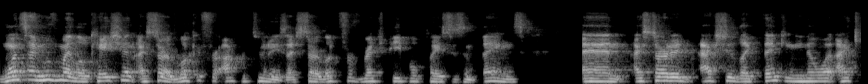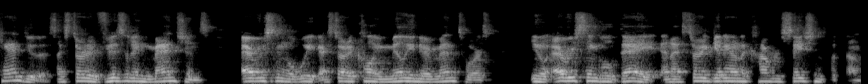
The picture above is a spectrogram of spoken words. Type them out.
once I moved my location, I started looking for opportunities. I started looking for rich people, places, and things. And I started actually like thinking, you know what, I can do this. I started visiting mansions every single week. I started calling millionaire mentors, you know, every single day. And I started getting on the conversations with them.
